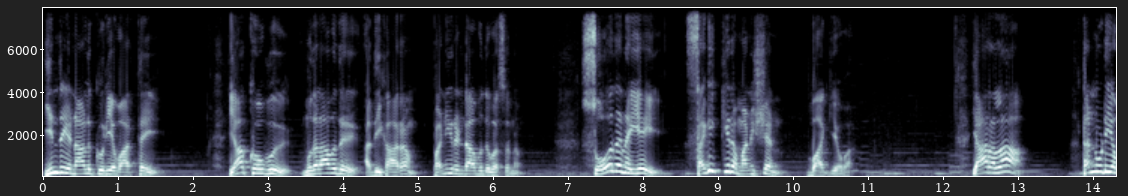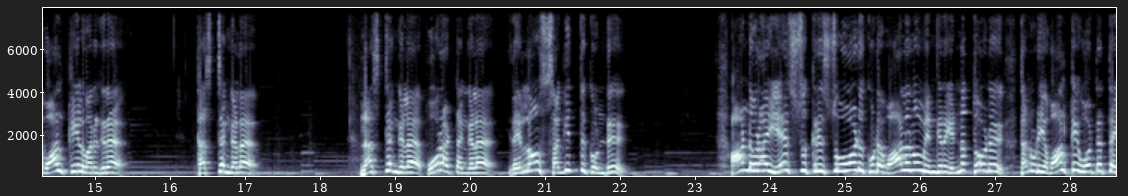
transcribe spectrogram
இன்றைய நாளுக்குரிய வார்த்தை யாக்கோவு முதலாவது அதிகாரம் பனிரெண்டாவது வசனம். சோதனையை சகிக்கிற மனுஷன் பாக்யவான் யாரெல்லாம் தன்னுடைய வாழ்க்கையில் வருகிற கஷ்டங்களை நஷ்டங்களை போராட்டங்களை இதையெல்லாம் சகித்து கொண்டு ஆண்டவராய் இயேசு கிறிஸ்துவோடு கூட வாழணும் என்கிற எண்ணத்தோடு தன்னுடைய வாழ்க்கை ஓட்டத்தை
